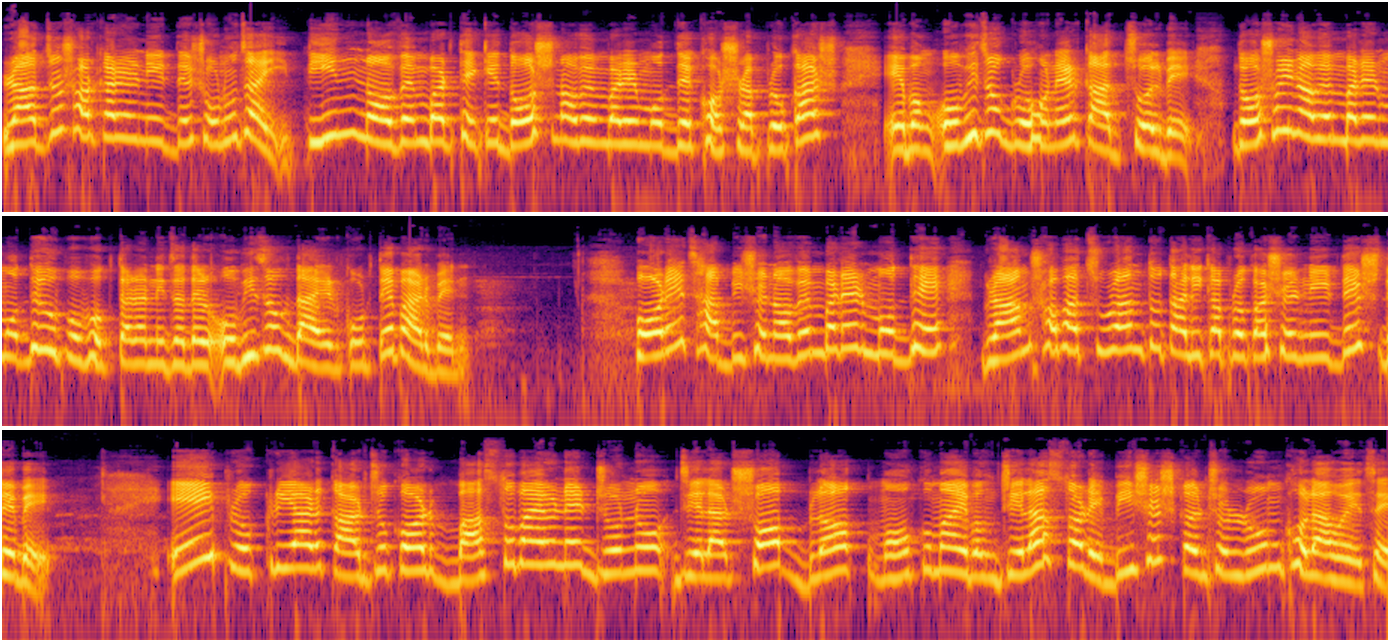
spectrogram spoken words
রাজ্য সরকারের নির্দেশ অনুযায়ী তিন নভেম্বর থেকে দশ নভেম্বরের মধ্যে খসড়া প্রকাশ এবং অভিযোগ গ্রহণের কাজ চলবে। দশই নভেম্বরের মধ্যে উপভোক্তারা নিজেদের অভিযোগ দায়ের করতে পারবেন। পরে ছাব্বিশে নভেম্বরের মধ্যে গ্রাম সভা চূড়ান্ত তালিকা প্রকাশের নির্দেশ দেবে। এই প্রক্রিয়ার কার্যকর বাস্তবায়নের জন্য জেলার সব ব্লক, মহকুমা এবং জেলা স্তরে বিশেষ কন্ট্রোল রুম খোলা হয়েছে।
